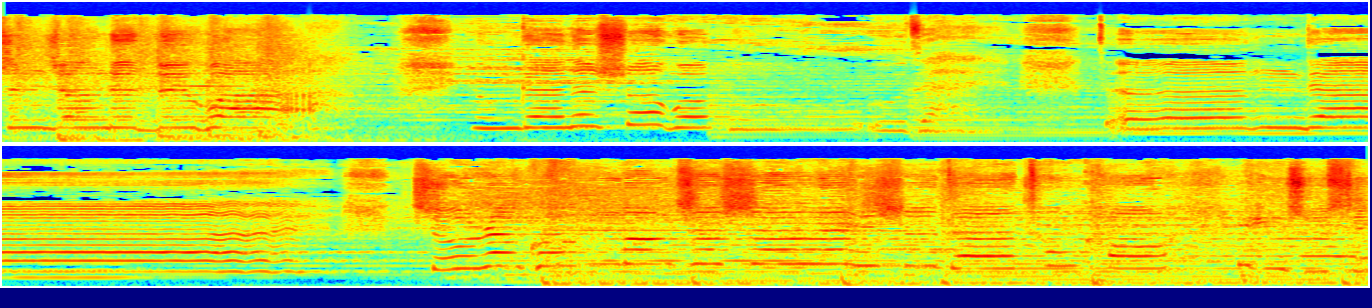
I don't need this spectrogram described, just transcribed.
成长的对话，勇敢的说我不再等待。就让光芒折射泪湿的瞳孔，映出心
